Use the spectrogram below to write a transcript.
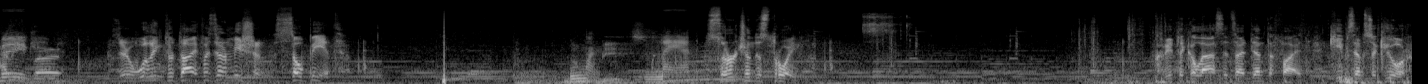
Bang, bang, bro. They're willing to die for their mission. So be it. Man. Search and destroy. Critical assets identified. Keep them secure.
